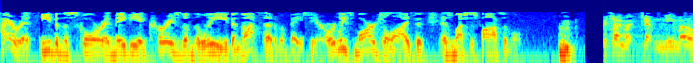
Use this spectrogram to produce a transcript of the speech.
pirates even the score and maybe encourage them to leave and not set up a base here, or at least marginalize it as much as possible. Hmm. We're talking about Captain Nemo,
